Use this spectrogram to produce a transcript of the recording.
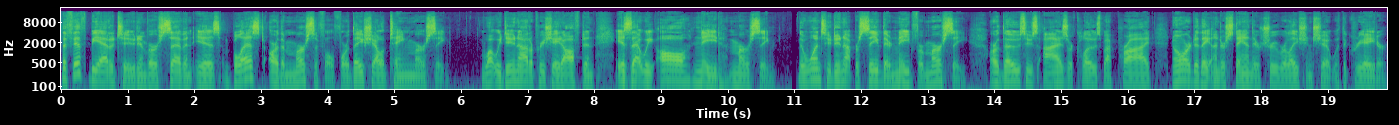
The fifth beatitude in verse 7 is Blessed are the merciful, for they shall obtain mercy. What we do not appreciate often is that we all need mercy. The ones who do not perceive their need for mercy are those whose eyes are closed by pride, nor do they understand their true relationship with the Creator.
